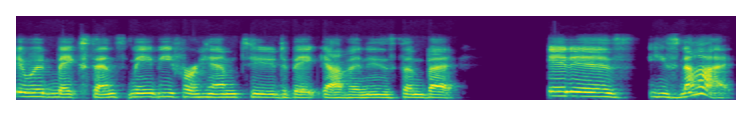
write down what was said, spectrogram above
it would make sense maybe for him to debate Gavin Newsom, but it is he's not.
